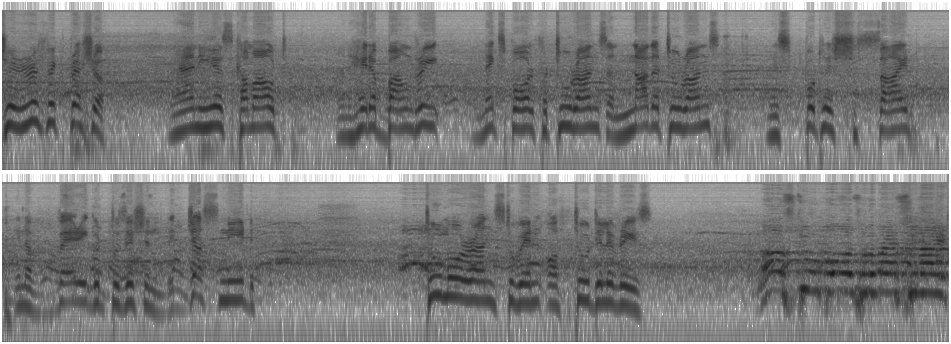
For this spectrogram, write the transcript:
terrific pressure. And he has come out and hit a boundary. Next ball for two runs, another two runs. And he's put his sh- side in a very good position. They just need two more runs to win of two deliveries. Last two balls of the match tonight.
